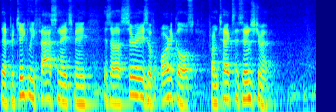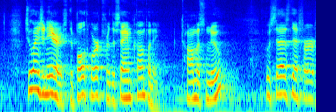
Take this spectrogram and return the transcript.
that particularly fascinates me is a series of articles from Texas Instrument. Two engineers that both work for the same company, Thomas Neu, who says that for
